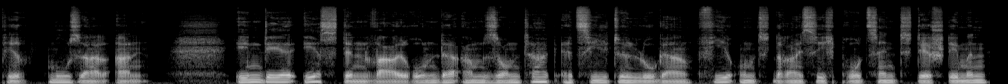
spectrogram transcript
Pirtmusar an. In der ersten Wahlrunde am Sonntag erzielte Lugar 34 Prozent der Stimmen,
